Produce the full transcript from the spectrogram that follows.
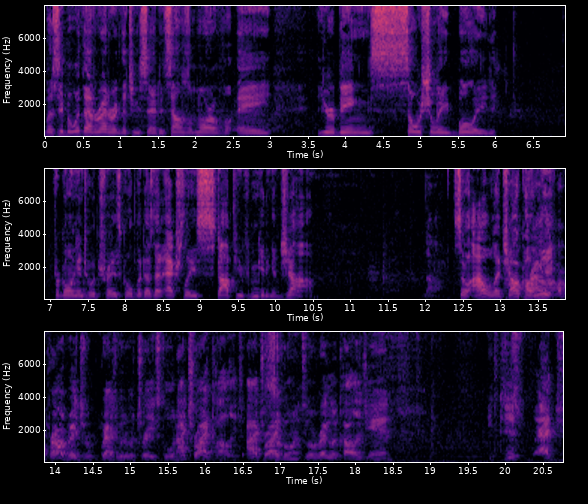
But see, but with that rhetoric that you said, it sounds more of a you're being socially bullied for going into a trade school. But does that actually stop you from getting a job? No. So I will let y'all I'm call proud, me. I'm a proud gradu- graduate of a trade school, and I tried college. I tried So- going to a regular college, and it just, I just.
